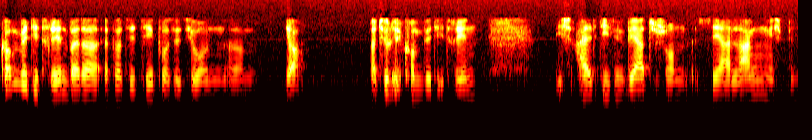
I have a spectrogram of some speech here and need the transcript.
Kommen wir die Tränen bei der FACC-Position? Ähm, ja, natürlich kommen wir die Tränen. Ich halte diesen Wert schon sehr lang. Ich bin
